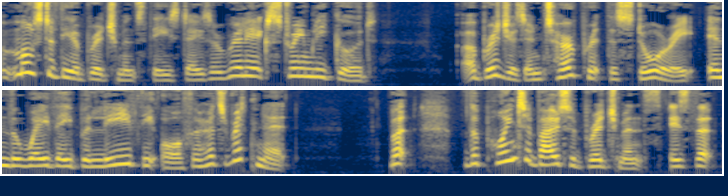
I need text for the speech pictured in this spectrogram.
Most of the abridgments these days are really extremely good. Abridgers interpret the story in the way they believe the author has written it. But the point about abridgments is that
